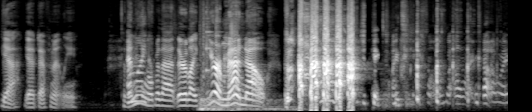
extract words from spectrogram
Yeah, yeah, definitely. And, anything like- over that, they're like, "You're a man now." Kicked my teeth. oh my god! Oh my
